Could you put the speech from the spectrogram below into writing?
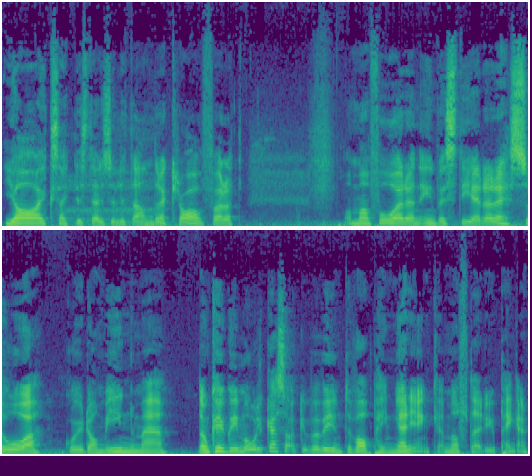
Ja, exakt. Det ställs ju lite andra krav för att om man får en investerare så går ju de in med... De kan ju gå in med olika saker. Det behöver ju inte vara pengar egentligen, men ofta är det ju pengar.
